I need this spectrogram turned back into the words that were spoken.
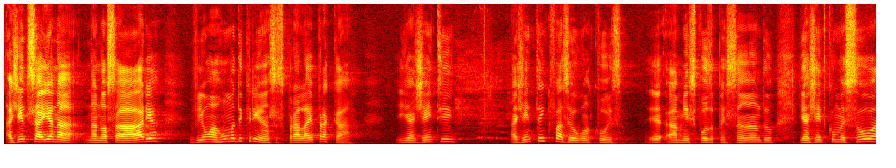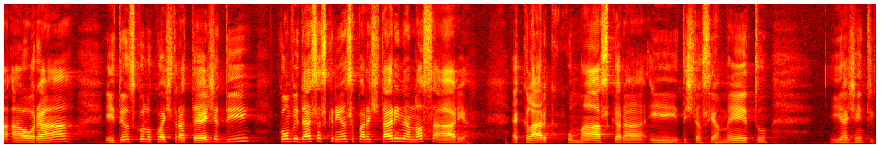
a gente saía na, na nossa área, via uma ruma de crianças para lá e para cá. E a gente, a gente tem que fazer alguma coisa. A minha esposa pensando, e a gente começou a orar e Deus colocou a estratégia de convidar essas crianças para estarem na nossa área. É claro que com máscara e distanciamento, e a gente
